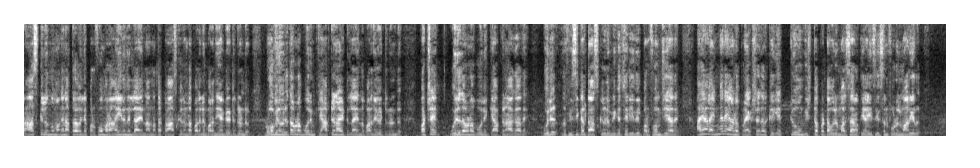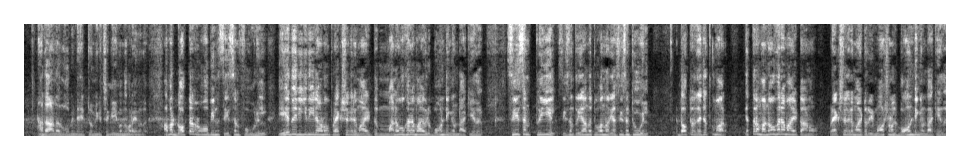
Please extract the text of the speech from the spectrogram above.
ടാസ്കിലൊന്നും അങ്ങനെ അത്ര വലിയ പെർഫോമർ ആയിരുന്നില്ല എന്ന് അന്നത്തെ ടാസ്ക് കണ്ട പലരും പറഞ്ഞു ഞാൻ കേട്ടിട്ടുണ്ട്. റോബിൻ ഒരു തവണ പോലും ക്യാപ്റ്റൻ ആയിട്ടില്ല എന്ന് പറഞ്ഞു കേട്ടിട്ടുണ്ട്. പക്ഷേ ഒരു തവണ പോലും ക്യാപ്റ്റൻ ആകാതെ ഒരു ഫിസിക്കൽ ടാസ്കുകൾ മികച്ച രീതിയിൽ പെർഫോം ചെയ്യാതെ അയാൾ എങ്ങനെയാണ് പ്രേക്ഷകർക്ക് ഏറ്റവും ഇഷ്ടപ്പെട്ട ഒരു മത്സരാർത്ഥിയായി സീസൺ ഫോറിൽ മാറിയത്? അതാണ് റോബിന്റെ ഏറ്റവും മികച്ച ഗെയിം എന്ന് പറയുന്നത്. അപ്പോൾ ഡോക്ടർ റോബിൻ സീസൺ ഫോറിൽ ഏത് രീതിയിലാണോ പ്രേക്ഷകരുമായിട്ട് മനോഹരമായ ഒരു ബോണ്ടിംഗ് ഉണ്ടാക്കിയത്? സീസൺ ത്രീയിൽ സീസൺ ത്രീ ആണെന്ന് അറിയാം. സീസൺ ടൂവിൽ ഡോക്ടർ രജത് കുമാർ എത്ര മനോഹരമായിട്ടാണോ പ്രേക്ഷകരുമായിട്ട് ഒരു ഇമോഷണൽ ബോണ്ടിംഗ് ഉണ്ടാക്കിയത്?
